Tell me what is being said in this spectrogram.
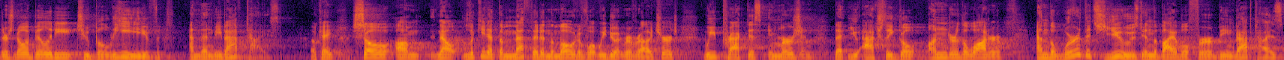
there's no ability to believe and then be baptized. Okay? So um, now, looking at the method and the mode of what we do at River Valley Church, we practice immersion, that you actually go under the water. And the word that's used in the Bible for being baptized,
